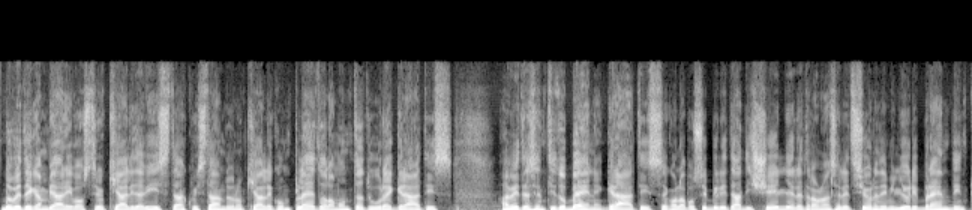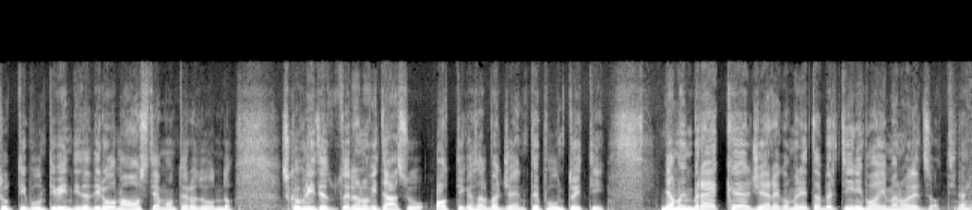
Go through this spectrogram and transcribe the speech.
Dovete cambiare i vostri occhiali da vista acquistando un occhiale completo, la montatura è gratis. Avete sentito bene, gratis, con la possibilità di scegliere tra una selezione dei migliori brand in tutti i punti vendita di Roma, Ostia e Monterotondo. Scoprite tutte le novità su otticasalvagente.it. Andiamo in break, il GR con Meletta Bertini, poi Emanuele Zotti. Dai.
